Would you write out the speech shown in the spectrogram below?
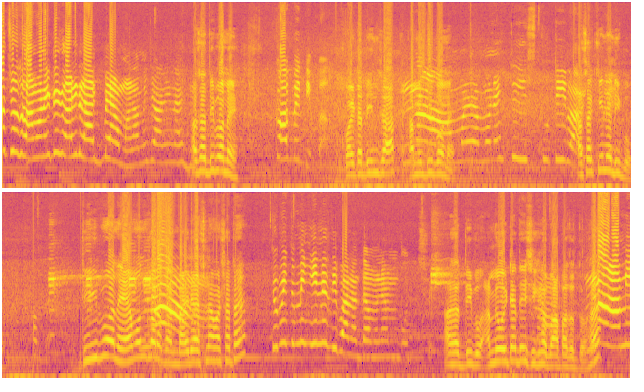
আছো তো এমন একটা গাড়ি লাগবে আমার আমি জানি না। আচ্ছা দিব নে। কবে দিবা? কয়টা দিন যাক আমি দিব না। আমার এমন একটা স্কুটি লাগবে। আচ্ছা কিনে দিব। দিব না এমন করো কেন বাইরে আসলে আমার সাথে? তুমি তুমি কিনে দিবা না তেমন আমি বুঝছি। আচ্ছা দিব। আমি ওইটা দিয়ে শিখাবো আপাতত হ্যাঁ? না আমি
